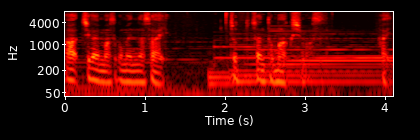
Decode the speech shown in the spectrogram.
あ違います。ごめんなさい。ちょっとちゃんとマークします。はい。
